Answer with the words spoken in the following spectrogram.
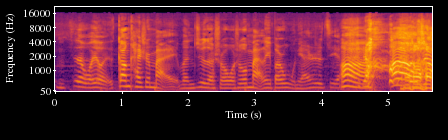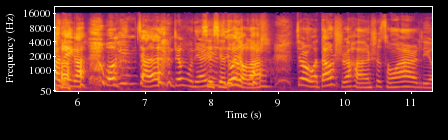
你记得我有刚开始买文具的时候，我说我买了一本五年日记。啊，然啊，我知道那个我给你们讲讲这五年日写记写多久了？就是我当时好像是从二零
